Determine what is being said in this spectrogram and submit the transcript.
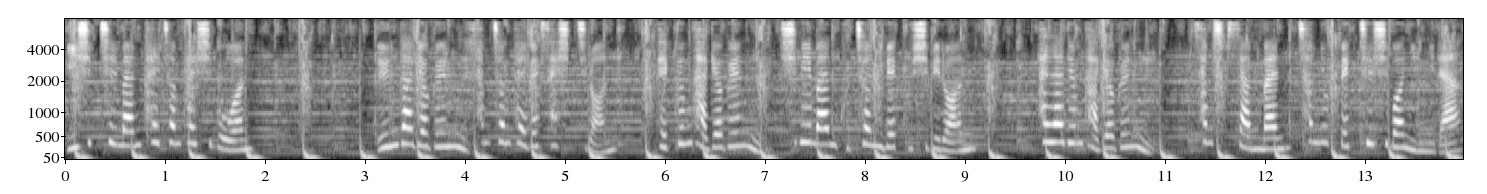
27만 8,085원, 은 가격은 3,847원, 백금 가격은 12만 9,291원, 팔라듐 가격은 33만 1670원입니다.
